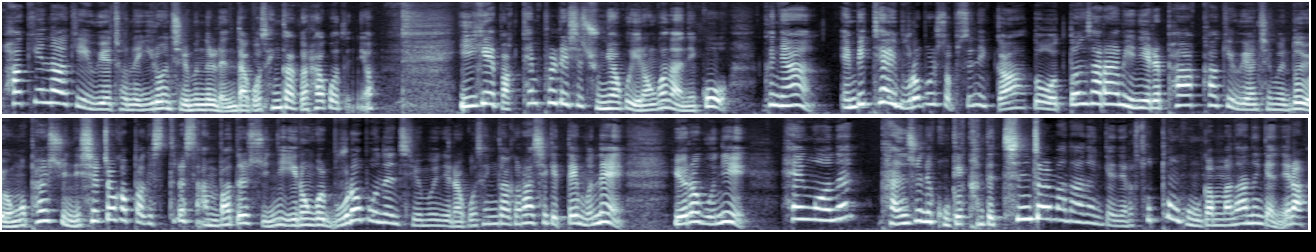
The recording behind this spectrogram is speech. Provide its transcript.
확인하기 위해 저는 이런 질문을 낸다고 생각을 하거든요. 이게 막 템플릿이 중요하고 이런 건 아니고 그냥 MBTI 물어볼 수 없으니까 너 어떤 사람이니를 파악하기 위한 질문, 너 영업할 수 있니? 실적 압박에 스트레스 안 받을 수 있니? 이런 걸 물어보는 질문이라고 생각을 하시기 때문에 여러분이 행원은 단순히 고객한테 친절만 하는 게 아니라 소통 공간만 하는 게 아니라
